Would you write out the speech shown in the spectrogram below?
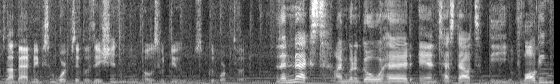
it's not bad. Maybe some warp stabilization in post would do some good work to it. And then next, I'm gonna go ahead and test out the vlogging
